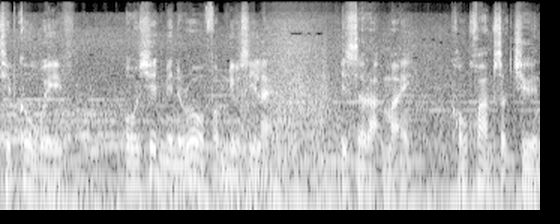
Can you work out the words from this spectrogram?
Tipco Wave Ocean Mineral from New Zealand อิสระใหม่ของความสดชื่น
